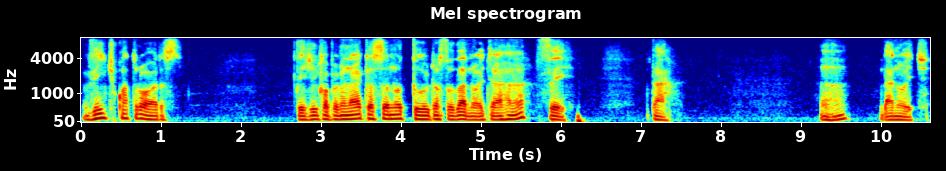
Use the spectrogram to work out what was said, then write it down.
24 horas. Tem gente que fala pra mim, é que eu sou noturno, eu sou da noite. Aham, uhum, sei. Tá. Aham, uhum, da noite.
